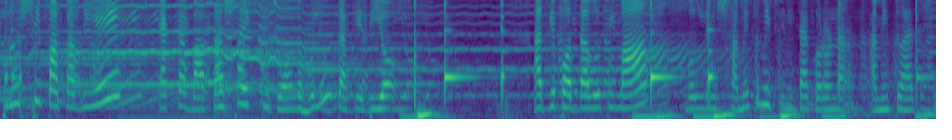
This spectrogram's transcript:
তুলসী পাতা দিয়ে একটা বাতাসা, একটু জল হলেও তাকে দিও। আজকে পদ্মাবতী মা বললেন, স্বামী, তুমি চিন্তা করো না, আমি তো আছি।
